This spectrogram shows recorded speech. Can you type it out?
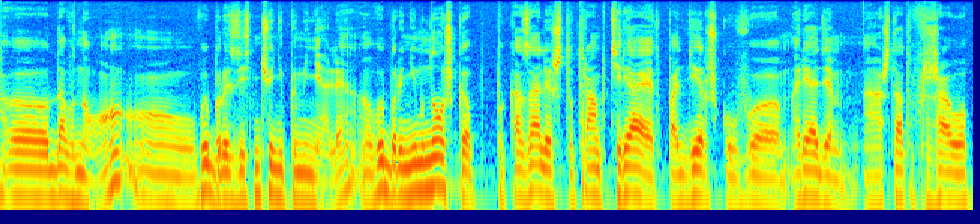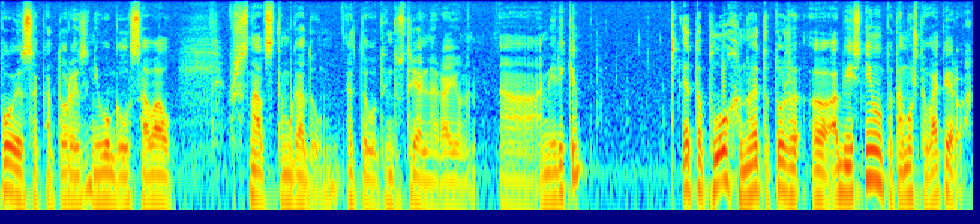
э, давно. Э, выборы здесь ничего не поменяли. Выборы немножко показали, что Трамп теряет поддержку в ряде э, штатов ржавого пояса, который за него голосовал в 2016 году. Это вот индустриальные районы э, Америки. Это плохо, но это тоже э, объяснимо, потому что, во-первых,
